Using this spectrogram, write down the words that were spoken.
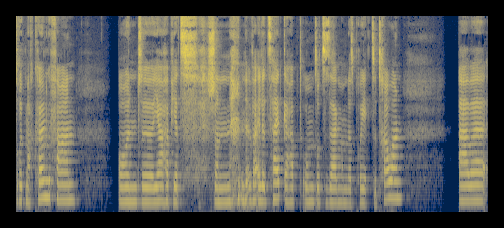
zurück nach Köln gefahren und äh, ja, habe jetzt schon eine Weile Zeit gehabt, um sozusagen um das Projekt zu trauern. Aber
